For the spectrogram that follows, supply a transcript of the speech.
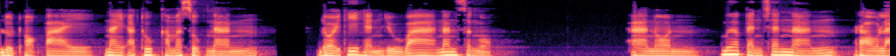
หลุดออกไปในอทุกขมสุขนั้น โดยที่เห็นอยู่ว่านั่นสงบ อานนท์ เมื่อเป็นเช่นนั้น เราแล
